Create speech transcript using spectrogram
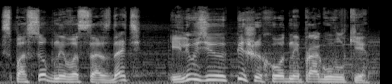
способный воссоздать иллюзию пешеходной прогулки –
